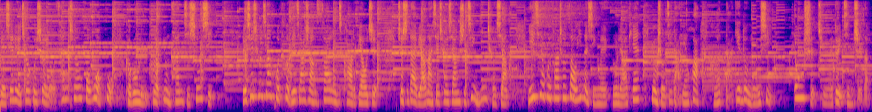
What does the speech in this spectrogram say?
有些列车会设有餐车或卧铺，可供旅客用餐及休息。有些车厢会特别加上 Silent Car 的标志，这是代表那些车厢是静音车厢，一切会发出噪音的行为，如聊天、用手机打电话和打电动游戏，都是绝对禁止的。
